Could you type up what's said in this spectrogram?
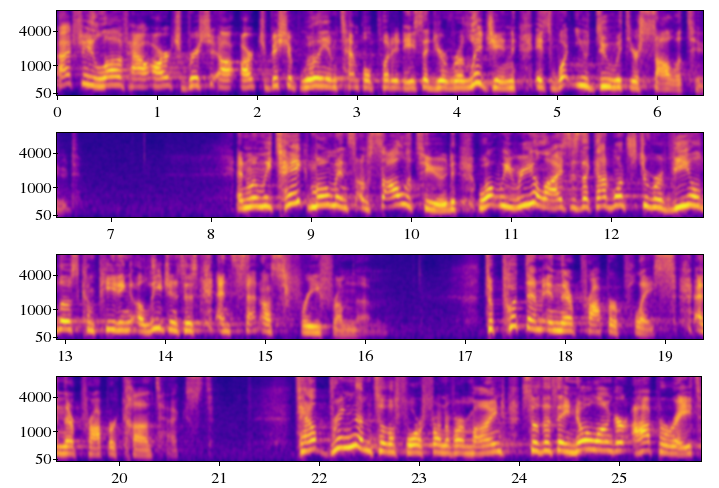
I actually love how Archbishop, uh, Archbishop William Temple put it. He said, Your religion is what you do with your solitude. And when we take moments of solitude, what we realize is that God wants to reveal those competing allegiances and set us free from them, to put them in their proper place and their proper context, to help bring them to the forefront of our mind so that they no longer operate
